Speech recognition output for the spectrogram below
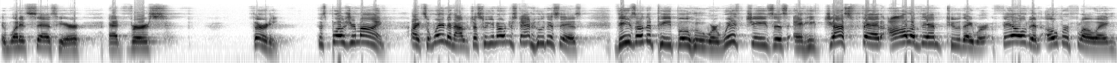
at what it says here at verse 30. This blows your mind. All right, so wait a minute now, just so you understand who this is. These are the people who were with Jesus and he just fed all of them till they were filled and overflowing.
